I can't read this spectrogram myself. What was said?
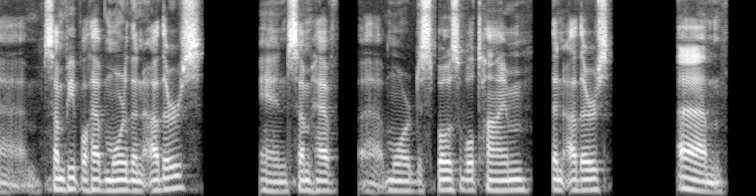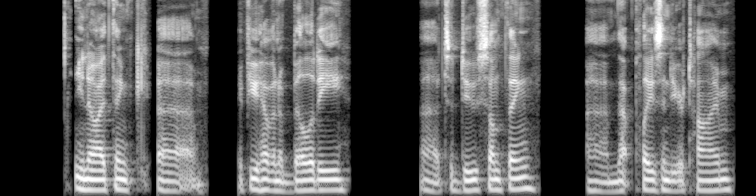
um, some people have more than others, and some have uh, more disposable time than others. Um, you know, I think uh, if you have an ability uh, to do something um, that plays into your time,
